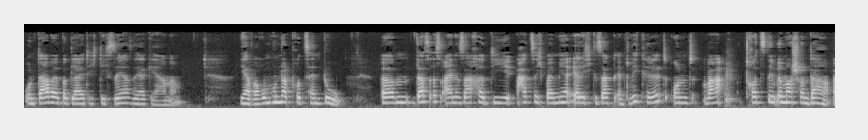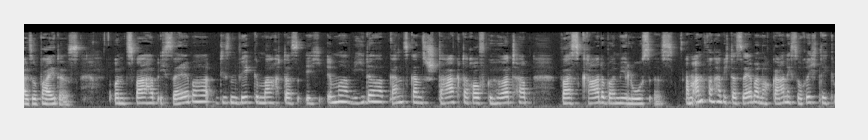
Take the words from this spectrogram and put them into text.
Und dabei begleite ich dich sehr, sehr gerne. Ja, warum 100% du? Ähm, das ist eine Sache, die hat sich bei mir ehrlich gesagt entwickelt und war trotzdem immer schon da, also beides. Und zwar habe ich selber diesen Weg gemacht, dass ich immer wieder ganz, ganz stark darauf gehört habe, was gerade bei mir los ist. Am Anfang habe ich das selber noch gar nicht so richtig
